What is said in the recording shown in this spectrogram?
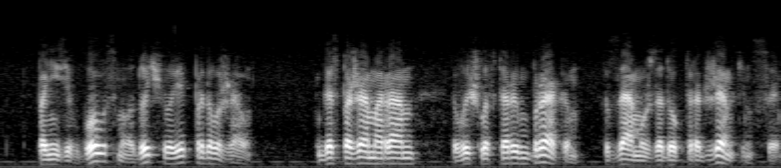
— понизив голос, молодой человек продолжал. «Госпожа Маран вышла вторым браком, замуж за доктора Дженкинса.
